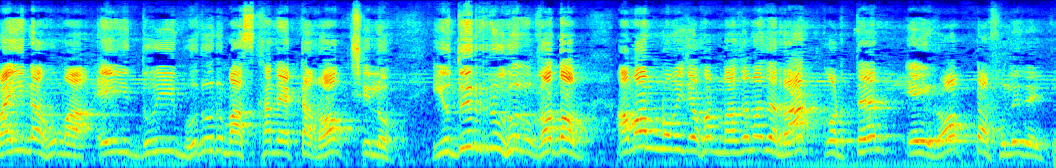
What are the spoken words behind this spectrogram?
বাইনা হুমা এই দুই বুরুর মাঝখানে একটা রক ছিল। ইউদির রুহুল গদব। আমার নবী যখন মাঝে মাঝে রাগ করতেন, এই রকটা ফুলে যাইত।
